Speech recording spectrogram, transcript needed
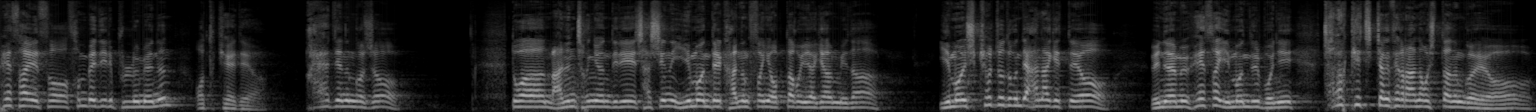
회사에서 선배들이 부르면은 어떻게 해야 돼요? 가야 되는 거죠. 또한 많은 청년들이 자신은 임원 될 가능성이 없다고 이야기합니다. 임원 시켜줘도 근데 안 하겠대요. 왜냐하면 회사 임원들 보니 저렇게 직장 생활 안 하고 싶다는 거예요.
